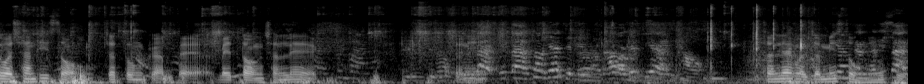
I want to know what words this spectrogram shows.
ตัวชั้นที่สองจะตรงกับแต่ใบตองชั้นแรกตัวนี้ ชั้นแรกเราจะไม่ส่งนิ้วสูง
